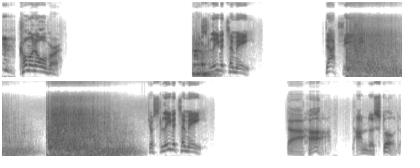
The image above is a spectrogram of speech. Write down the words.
Coming over. Just leave it to me. That's easy. Just leave it to me. Aha. Understood.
